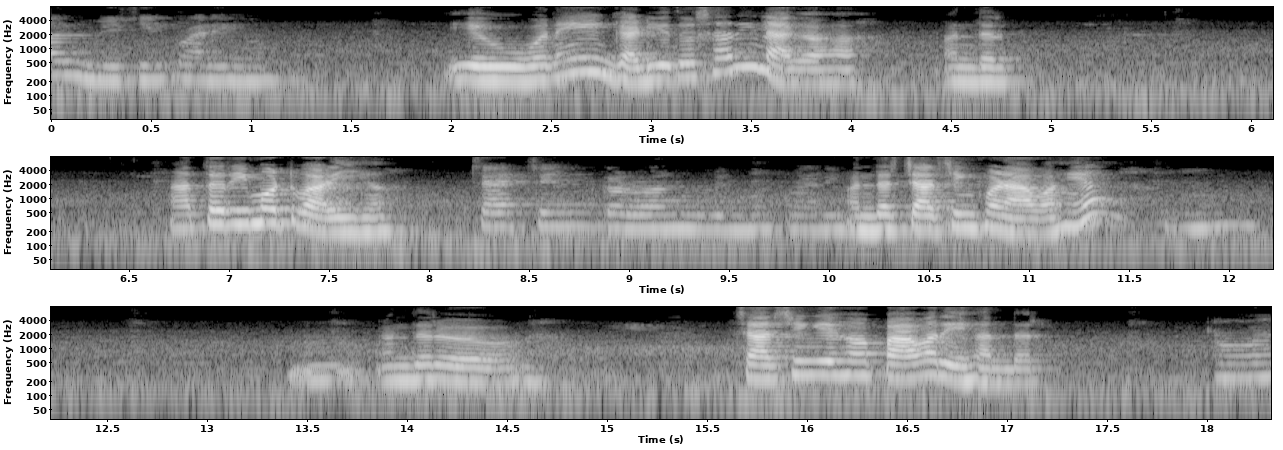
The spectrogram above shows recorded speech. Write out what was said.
અને મ્યુઝિક વાળી એવું અને ગાડીઓ તો સારી લાગે હા અંદર. આ તો રિમોટ વાળી હ. ચાર્જિંગ કરવાનું રિમોટ વાળી. અંદર ચાર્જિંગ પણ આવે હે? અંદર ચાર્જિંગ એ હ પાવર એ હ અંદર. હા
